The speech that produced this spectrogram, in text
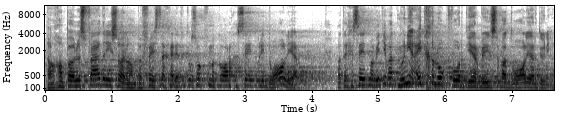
Dan gaan Paulus verder hierso en dan bevestig hy dit wat ons ook vir mekaar gesê het oor die dwaalleer. Wat hy gesê het, maar weet jy wat, moenie uitgelok word deur mense wat dwaalleer doen nie.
